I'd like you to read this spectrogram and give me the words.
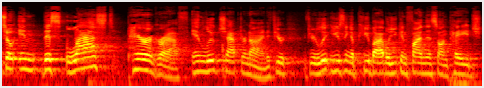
so, in this last paragraph in Luke chapter 9, if you're, if you're using a Pew Bible, you can find this on page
